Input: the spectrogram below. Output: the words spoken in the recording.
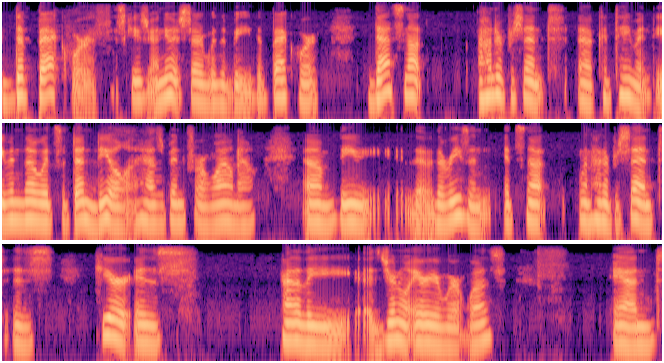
the Beckwourth, excuse me, I knew it started with a B. The Beckwourth, that's not 100% uh, containment, even though it's a done deal. It has been for a while now. Um, the, the the reason it's not 100% is here is kind of the general area where it was, and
